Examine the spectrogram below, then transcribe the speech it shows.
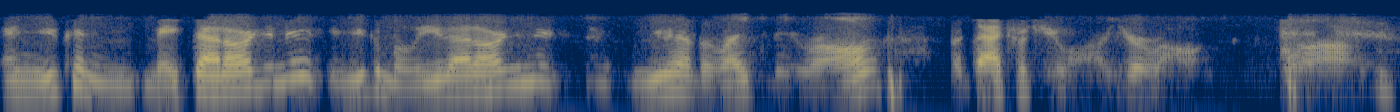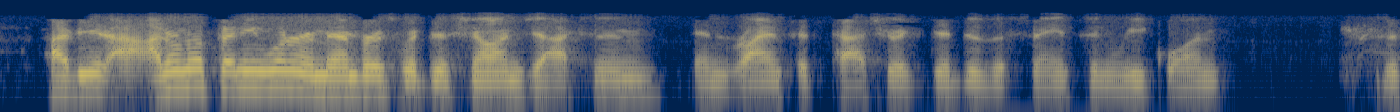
and you can make that argument, and you can believe that argument. You have the right to be wrong, but that's what you are. You're wrong. I mean, I don't know if anyone remembers what DeSean Jackson and Ryan Fitzpatrick did to the Saints in Week One this,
